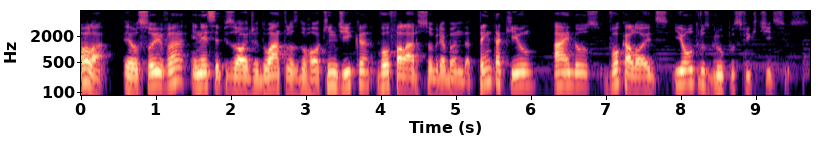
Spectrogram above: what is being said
Olá, eu sou Ivan e nesse episódio do Atlas do Rock Indica vou falar sobre a banda Pentakill, Idols, Vocaloids e outros grupos fictícios.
